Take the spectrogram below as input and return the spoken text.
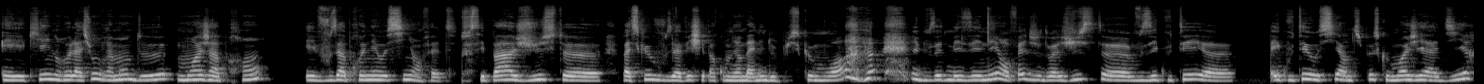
et qu'il y ait une relation vraiment de moi j'apprends et vous apprenez aussi en fait. C'est pas juste euh, parce que vous avez je sais pas combien d'années de plus que moi et que vous êtes mes aînés en fait, je dois juste euh, vous écouter écouter aussi un petit peu ce que moi j'ai à dire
